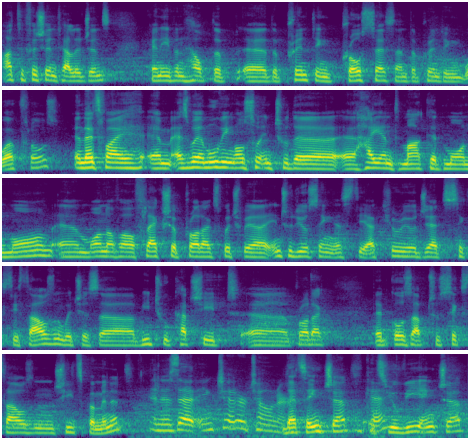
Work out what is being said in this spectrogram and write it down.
artificial intelligence can even help the, uh, the printing process and the printing workflows. And that's why, um, as we're moving also into the uh, high-end market more and more, um, one of our flagship products which we are introducing is the AccurioJet 60000, which is a B2 cut sheet uh, product that goes up to 6,000 sheets per minute. And is that inkjet or toner? That's inkjet. Okay. It's UV inkjet,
